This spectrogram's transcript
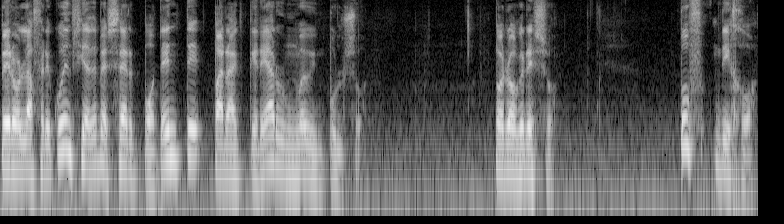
pero la frecuencia debe ser potente para crear un nuevo impulso. Progreso. Puff dijo,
